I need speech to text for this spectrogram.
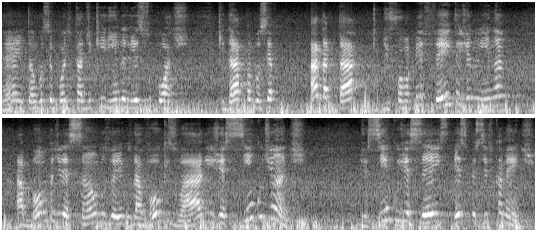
né? Então você pode estar adquirindo ali esse suporte que dá para você adaptar de forma perfeita e genuína a bomba direção dos veículos da Volkswagen G5 diante, G5 e G6 especificamente.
